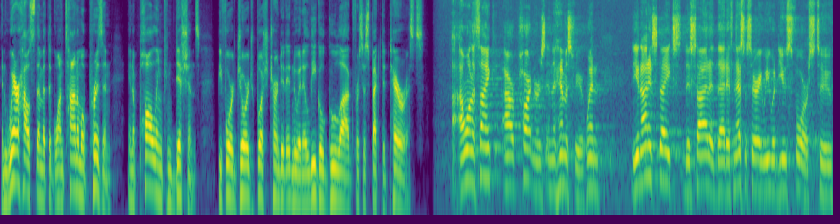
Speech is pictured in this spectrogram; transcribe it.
and warehoused them at the Guantanamo prison in appalling conditions before George Bush turned it into an illegal gulag for suspected terrorists. I want to thank our partners in the hemisphere. When the United States decided that if necessary we would use force to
